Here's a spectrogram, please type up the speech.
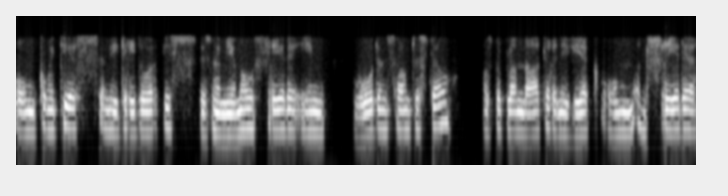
om komitees in die drie dorpies, dis nou Memel, Vrede en Woorden saam te stel. Ons beplan later in die week om in vrede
